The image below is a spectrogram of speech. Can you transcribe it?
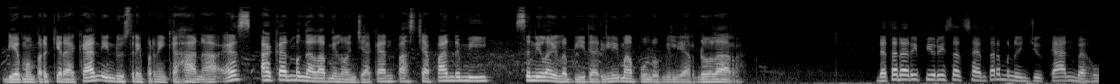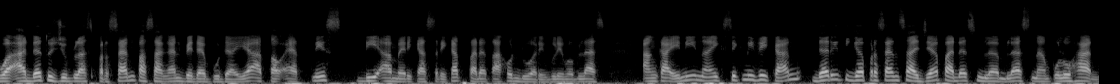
Dia memperkirakan industri pernikahan AS akan mengalami lonjakan pasca pandemi senilai lebih dari 50 miliar dolar. Data dari Pew Research Center menunjukkan bahwa ada 17% pasangan beda budaya atau etnis di Amerika Serikat pada tahun 2015. Angka ini naik signifikan dari 3% saja pada 1960-an.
